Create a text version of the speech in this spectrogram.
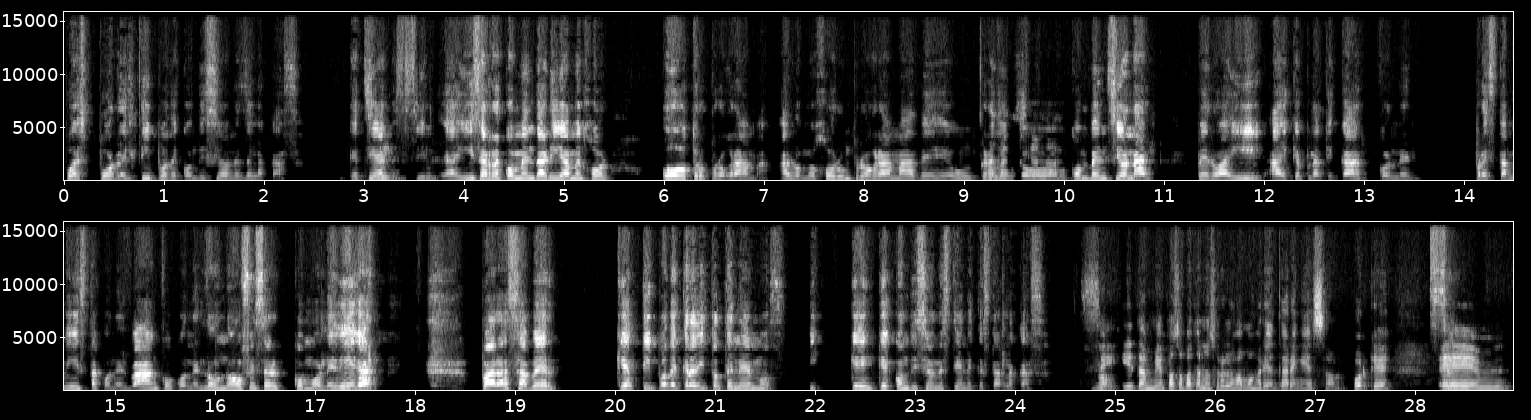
pues por el tipo de condiciones de la casa que tienes. ahí se recomendaría mejor otro programa, a lo mejor un programa de un crédito convencional. pero ahí hay que platicar con el prestamista, con el banco, con el loan officer, como le digan, para saber qué tipo de crédito tenemos y en qué condiciones tiene que estar la casa. Sí, y también, por supuesto, nosotros los vamos a orientar en eso, porque em,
